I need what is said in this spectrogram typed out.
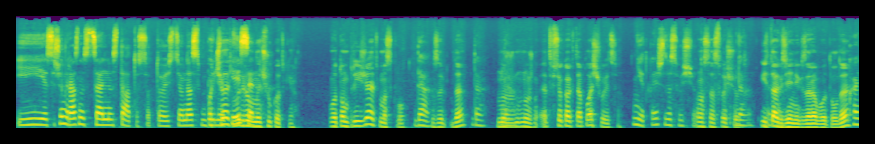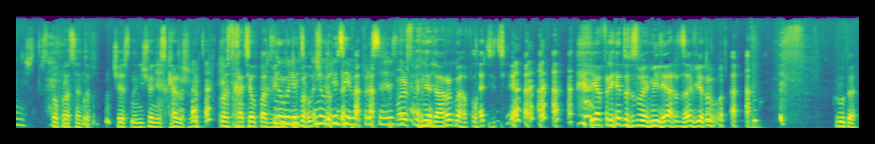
И совершенно разного социального статуса. То есть у нас Вот были человек кейсы... выиграл на Чукотке. Вот он приезжает в Москву, Да, за- да? да, Нужно, да. нужно. Это все как-то оплачивается? Нет, конечно, за свой счет. Он со свой счет. Да, И да. так денег заработал, да? Конечно. Сто процентов. Честно, ничего не скажешь. Просто хотел Ну, подвинуть, не люд- ну, у получилось. людей вопроса не возникает. Может, вы мне дорогу оплатите? Я приеду, свой миллиард заберу. Круто.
